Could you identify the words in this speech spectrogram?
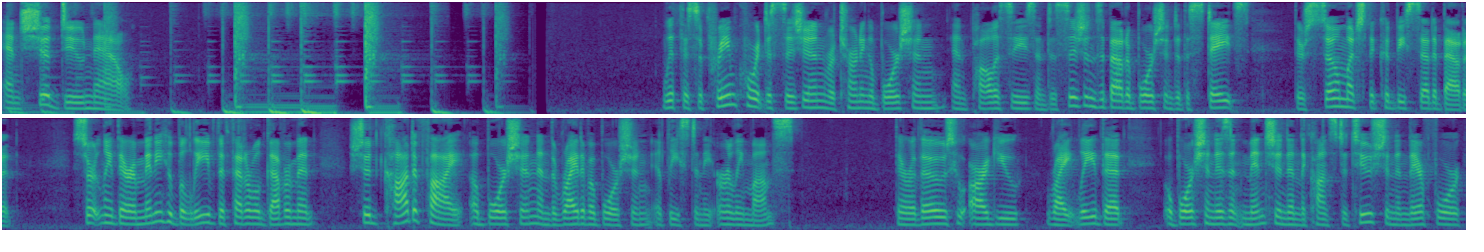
and should do now. With the Supreme Court decision returning abortion and policies and decisions about abortion to the states, there's so much that could be said about it. Certainly, there are many who believe the federal government should codify abortion and the right of abortion, at least in the early months. There are those who argue, rightly, that abortion isn't mentioned in the Constitution and therefore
